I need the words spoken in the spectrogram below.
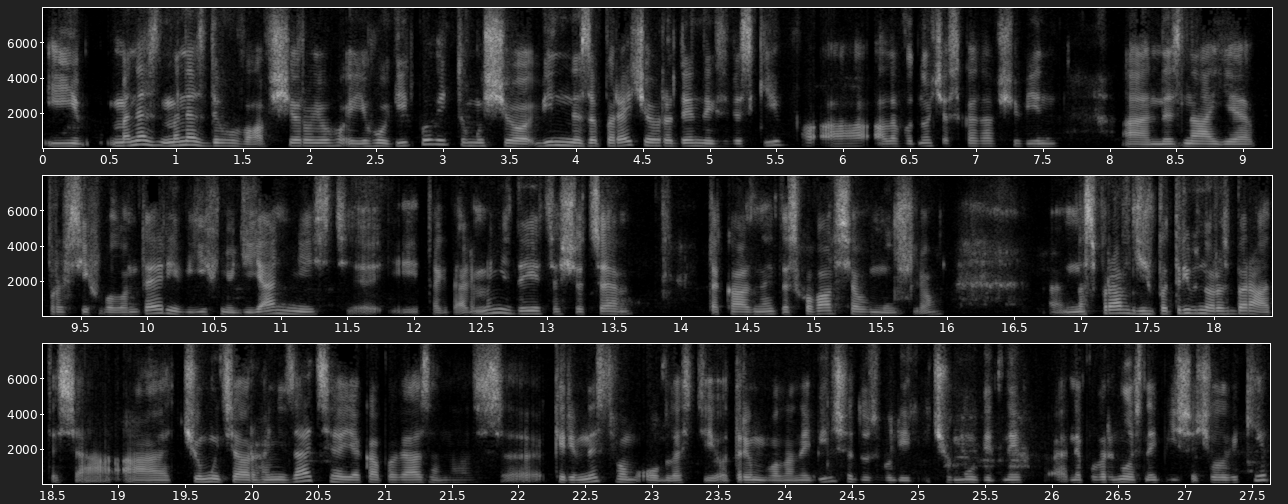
І мене мене здивував щиро його його відповідь, тому що він не заперечив родинних зв'язків, а, але водночас сказав, що він не знає про всіх волонтерів, їхню діяльність е, і так далі. Мені здається, що це така, знаєте, сховався в мушлю. Насправді потрібно розбиратися, а чому ця організація, яка пов'язана з е, керівництвом області, отримувала найбільше дозволів, і чому від них е, не повернулось найбільше чоловіків,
